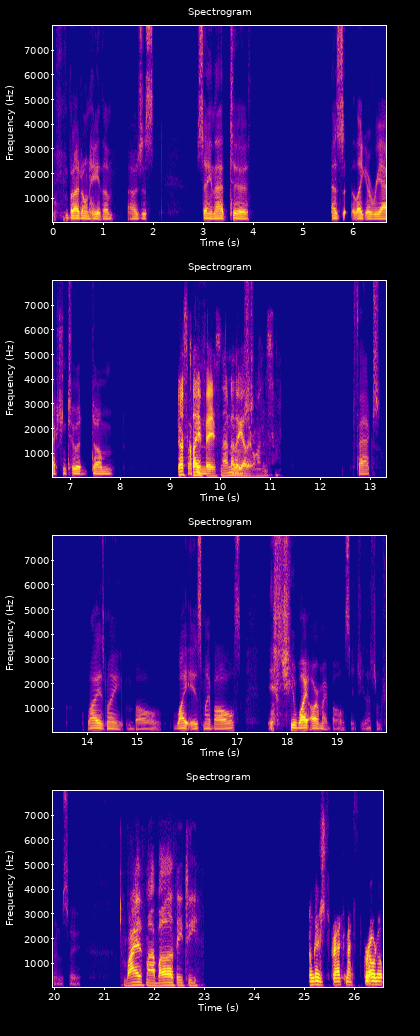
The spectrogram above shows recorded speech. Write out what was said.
but I don't hate them. I was just saying that to. as like a reaction to a dumb Just Clayface, none of the other ones. facts. Why is my ball. Why is my balls? Itchy? Why are my balls itchy? That's what I'm trying to say. Why is my balls itchy? I'm gonna scratch my scrotum.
